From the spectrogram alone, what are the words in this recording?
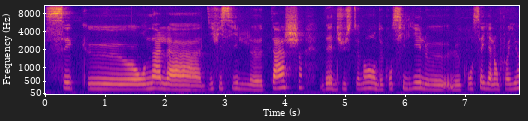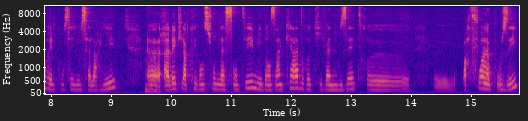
c'est qu'on a la difficile tâche d'être justement, de concilier le, conseil à l'employeur et le conseil aux salariés avec la prévention de la santé, mais dans un cadre qui va nous être parfois imposé.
